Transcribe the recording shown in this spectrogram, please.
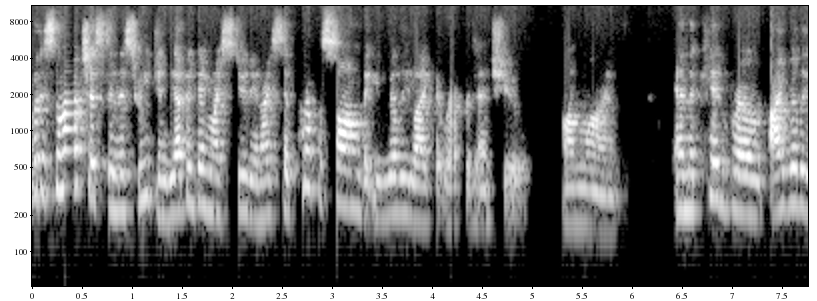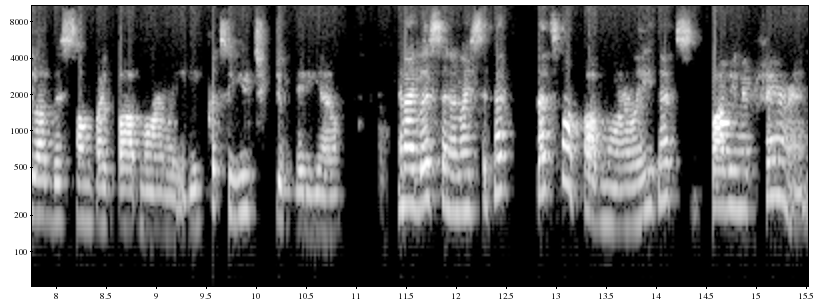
but it's not just in this region. The other day, my student, I said, put up a song that you really like that represents you online. And the kid wrote, I really love this song by Bob Marley. He puts a YouTube video. And I listened and I said, that that's not Bob Marley, that's Bobby McFerrin.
